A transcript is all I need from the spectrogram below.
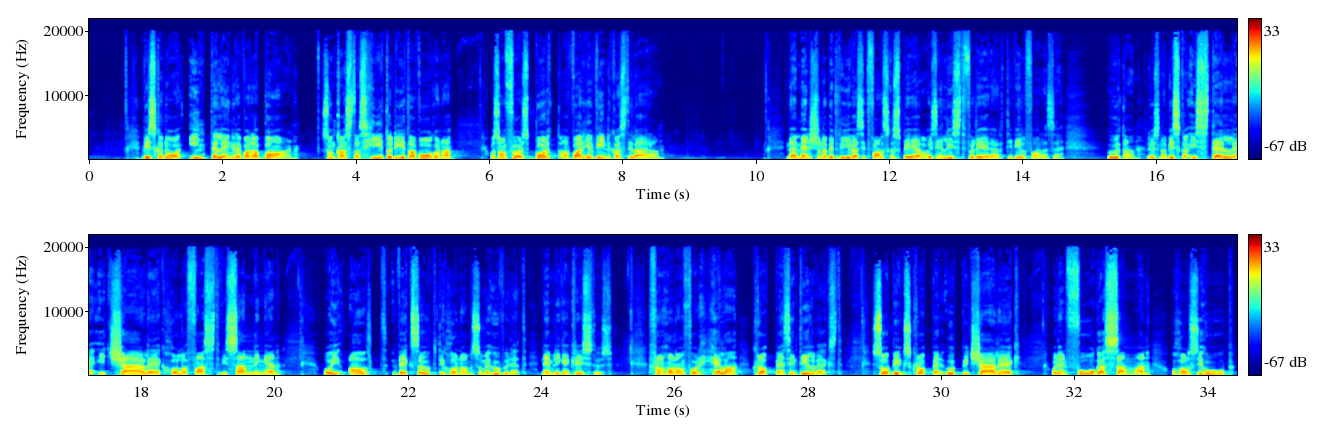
Vi ska då inte längre vara barn som kastas hit och dit av vågorna och som förs bort av varje vindkast i läran. När människorna bedriver sitt falska spel och i sin list förleder till villfarelse. Utan, lyssna, vi ska istället i kärlek hålla fast vid sanningen och i allt växa upp till honom som är huvudet, nämligen Kristus. Från honom får hela kroppen sin tillväxt. Så byggs kroppen upp i kärlek och den fogas samman och hålls ihop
